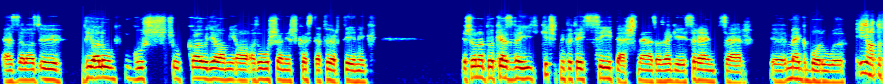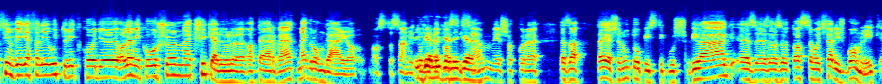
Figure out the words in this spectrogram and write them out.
ezzel az ő dialógusukkal, ugye, ami a, az Ocean és közte történik. És onnantól kezdve így kicsit, mint hogyha így szétesne ez az egész rendszer, megborul. Igen, ott a film vége felé úgy tűnik, hogy a Lemmy Cautionnek sikerül a tervet, megrongálja azt a számítógépet, Igen, igen, azt igen. hiszem, és akkor ez a teljesen utopisztikus világ, ez, ez az ott azt hiszem, hogy fel is bomlik,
